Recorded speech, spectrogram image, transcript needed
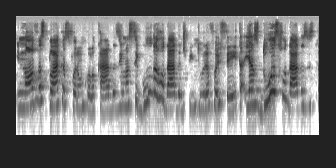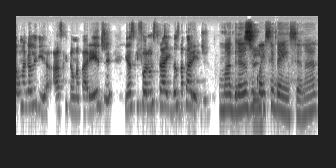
e novas placas foram colocadas e uma segunda rodada de pintura foi feita e as duas rodadas estão na galeria, as que estão na parede e as que foram extraídas da parede. Uma grande Sim. coincidência, né?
